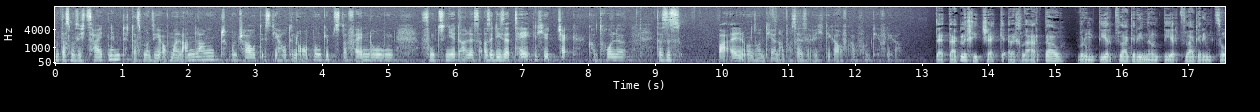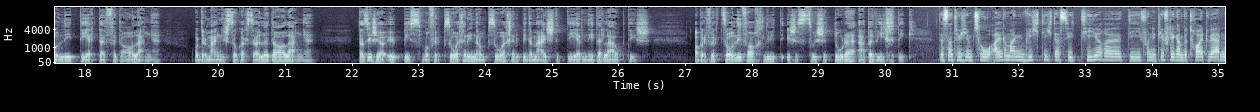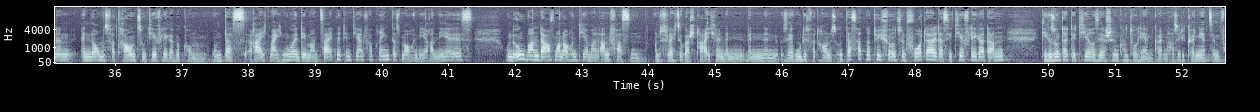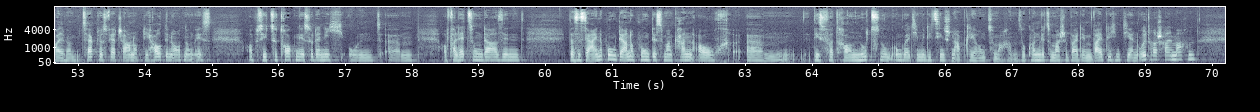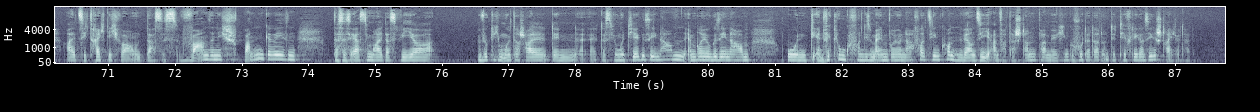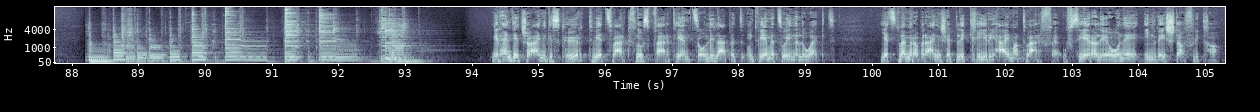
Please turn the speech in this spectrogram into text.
und dass man sich Zeit nimmt, dass man sie auch mal anlangt und schaut, ist die Haut in Ordnung, gibt es da Veränderungen, funktioniert alles. Also dieser tägliche Check, Kontrolle, das ist bei allen unseren Tieren einfach sehr, sehr wichtige Aufgabe vom Tierpfleger. Der tägliche Check erklärt auch, warum Tierpflegerinnen und Tierpfleger im Zolli Tiere anlängen dürfen. Oder manchmal sogar sollen anlängen. Das ist ja etwas, was für Besucherinnen und Besucher bei den meisten Tieren nicht erlaubt ist. Aber für Zollifachleute ist es zwischendurch eben wichtig. Das ist natürlich im Zoo allgemein wichtig, dass die Tiere, die von den Tierpflegern betreut werden, ein enormes Vertrauen zum Tierpfleger bekommen. Und das erreicht man eigentlich nur, indem man Zeit mit den Tieren verbringt, dass man auch in ihrer Nähe ist. Und irgendwann darf man auch ein Tier mal anfassen und vielleicht sogar streicheln, wenn, wenn ein sehr gutes Vertrauen ist. Und das hat natürlich für uns den Vorteil, dass die Tierpfleger dann die Gesundheit der Tiere sehr schön kontrollieren können. Also die können jetzt im Fall beim Zerkluspferd schauen, ob die Haut in Ordnung ist, ob sie zu trocken ist oder nicht und ähm, ob Verletzungen da sind. Das ist der eine Punkt. Der andere Punkt ist, man kann auch ähm, dieses Vertrauen nutzen, um irgendwelche medizinischen Abklärungen zu machen. So konnten wir zum Beispiel bei dem weiblichen Tier einen Ultraschall machen, als sie trächtig war. Und das ist wahnsinnig spannend gewesen. Das ist das erste Mal, dass wir wirklich im Ultraschall den, äh, das junge Tier gesehen haben, ein Embryo gesehen haben und die Entwicklung von diesem Embryo nachvollziehen konnten, während sie einfach da stand, ein paar Möhrchen gefuttert hat und der Tierpfleger sie gestreichelt hat. Wir haben jetzt schon einiges gehört, wie Zwergflusspferde hier im Zolli leben und wie man zu ihnen schaut. Jetzt wollen wir aber einen Blick in ihre Heimat werfen, auf Sierra Leone in Westafrika.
